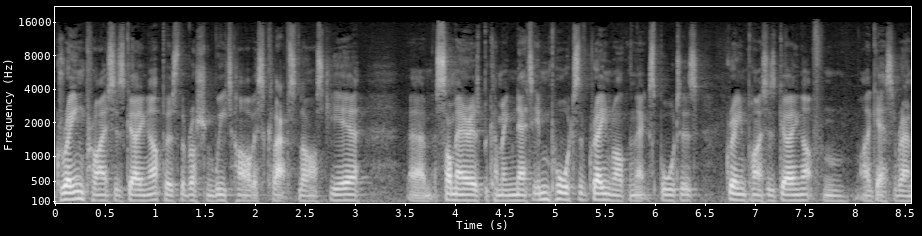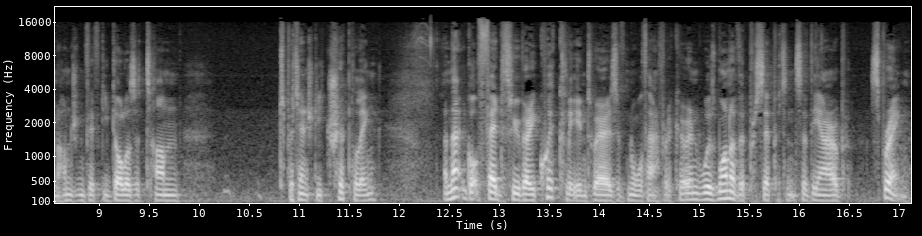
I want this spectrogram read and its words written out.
grain prices going up as the Russian wheat harvest collapsed last year. Um, some areas becoming net importers of grain rather than exporters. Grain prices going up from, I guess, around $150 a tonne to potentially tripling. And that got fed through very quickly into areas of North Africa and was one of the precipitants of the Arab Spring,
